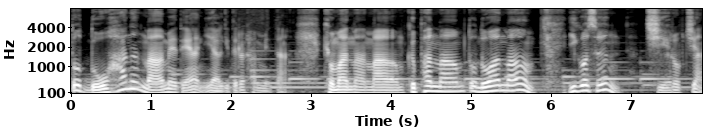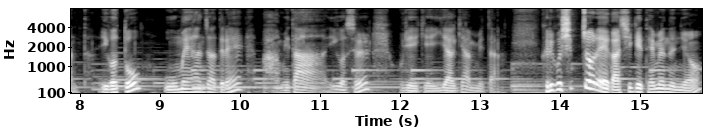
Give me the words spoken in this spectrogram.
또 노하는 마음에 대한 이야기들을 합니다. 교만한 마음, 급한 마음, 또 노한 마음 이것은 지혜롭지 않다. 이것도 우매한 자들의 마음이다. 이것을 우리에게 이야기합니다. 그리고 10절에 가시게 되면은요.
